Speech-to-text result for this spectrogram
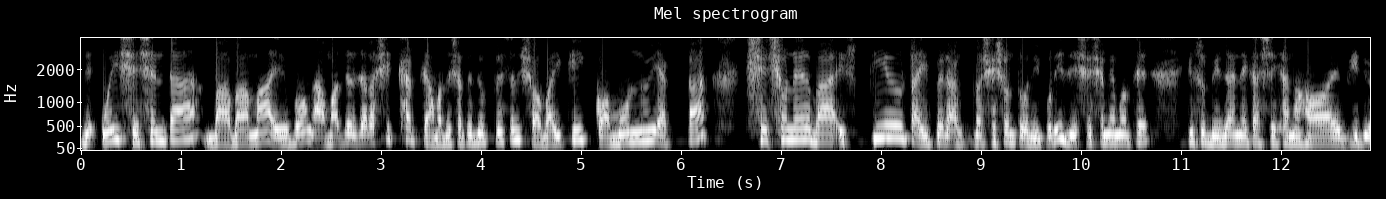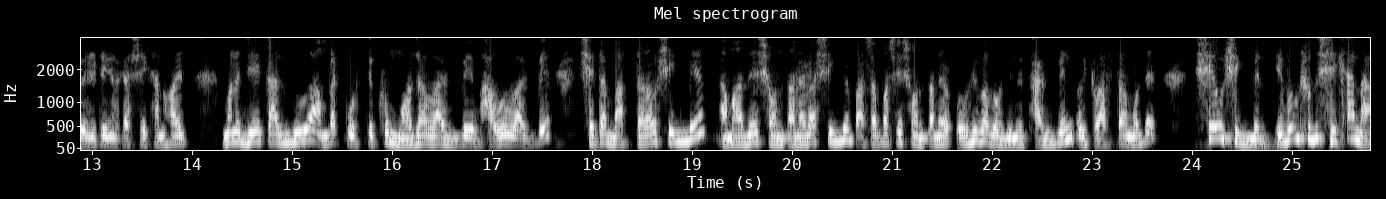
যে ওই সেশনটা বাবা, মা এবং আমাদের যারা শিক্ষার্থী আমাদের সাথে যুক্ত হয়েছেন, সবাইকেই কমনলি একটা সেশনের বা স্কিল টাইপের আমরা সেশন তৈরি করি। যে সেশনের মধ্যে কিছু ডিজাইনের কাজ শেখানো হয় ভিডিও এডিটিং এর কাজ শেখানো হয়। মানে যে কাজগুলো আমরা করতে খুব মজা লাগবে, ভালো লাগবে, সেটা বাচ্চারাও শিখবে, আমাদের সন্তানেরা শিখবে। পাশাপাশি সন্তানের অভিভাবক যিনি থাকবেন ওই ক্লাসটার মধ্যে, সেও শিখবেন এবং শুধু শেখা না,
